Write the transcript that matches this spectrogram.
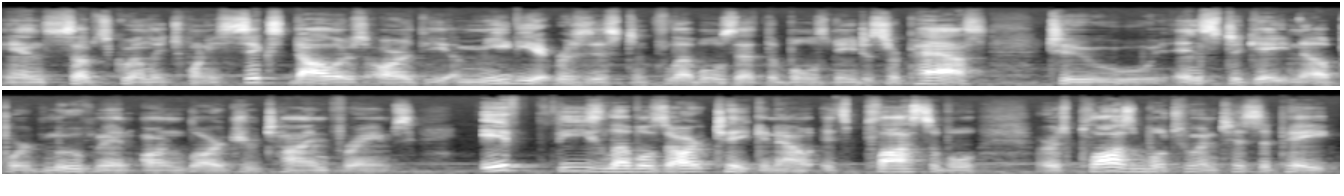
and subsequently $26 are the immediate resistance levels that the bulls need to surpass to instigate an upward movement on larger time frames if these levels are taken out, it's plausible or it's plausible to anticipate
